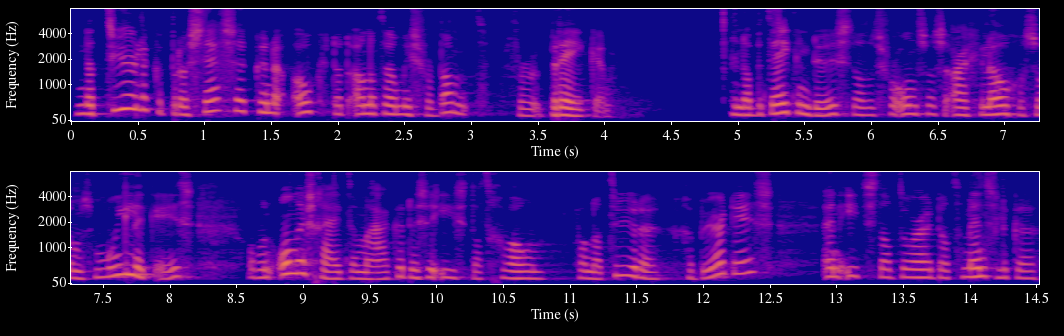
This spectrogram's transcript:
Natuurlijke processen kunnen ook dat anatomisch verband verbreken. En dat betekent dus dat het voor ons als archeologen soms moeilijk is om een onderscheid te maken tussen iets dat gewoon van nature gebeurd is en iets dat door dat menselijke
